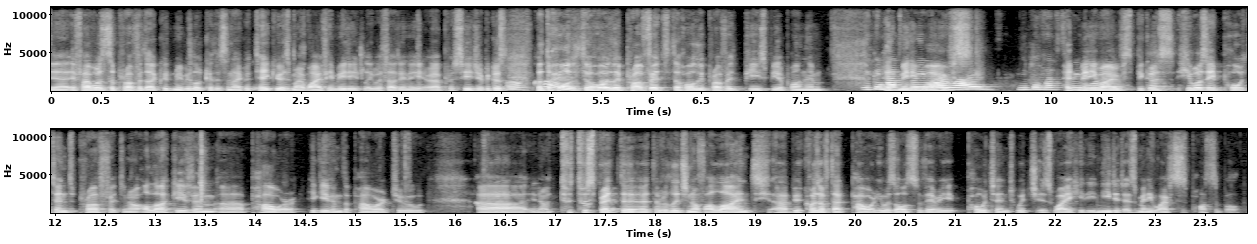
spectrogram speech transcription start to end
Yeah, if I was the prophet, I could maybe look at this and I could take you as my wife immediately without any uh, procedure. Because, Of but the whole, course. the holy prophet, the holy prophet, peace be upon him, You can had have many three wives- more wives. You can have three had many more. wives because he was a potent prophet. You know, Allah gave him uh, power. He gave him the power to, uh, you know, to, to spread the, the religion of Allah. And uh, because of that power, he was also very potent, which is why he needed as many wives as possible,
